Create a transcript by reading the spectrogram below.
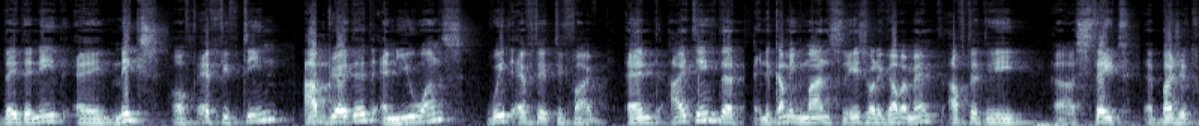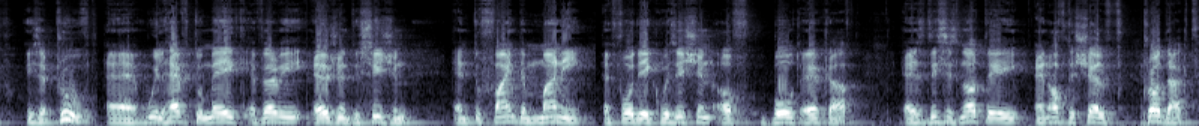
that they need a mix of F 15 upgraded and new ones with F 35. And I think that in the coming months, the Israeli government, after the uh, state uh, budget is approved, uh, will have to make a very urgent decision and to find the money uh, for the acquisition of both aircraft, as this is not a, an off the shelf product.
